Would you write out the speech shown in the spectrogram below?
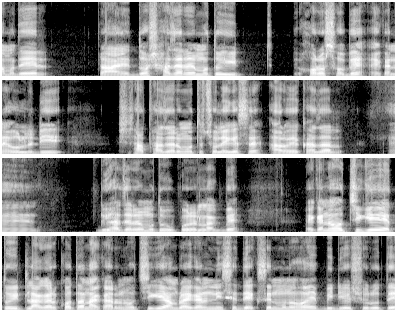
আমাদের প্রায় দশ হাজারের মতো ইট খরচ হবে। এখানে অলরেডি সাত হাজারের মতো চলে গেছে, আরও এক হাজার দুই হাজারের মতো উপরে লাগবে। এখানে হচ্ছে গিয়ে এত ইট লাগার কথা না, কারণ হচ্ছে গিয়ে আমরা এখানে নিচে দেখছেন মনে হয় ভিডিও শুরুতে,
